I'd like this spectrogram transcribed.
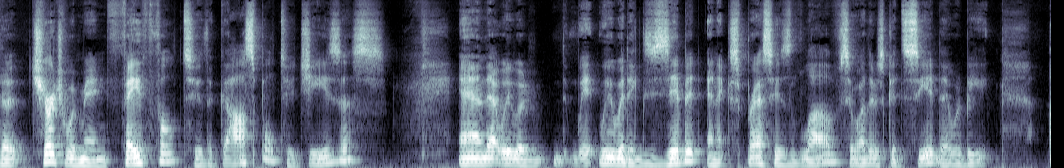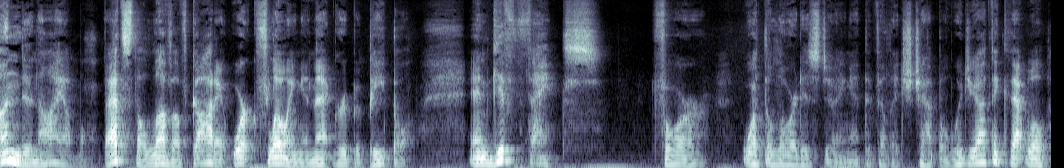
the church would remain faithful to the gospel, to Jesus, and that we would we would exhibit and express his love so others could see it. That would be undeniable. That's the love of God at work flowing in that group of people. And give thanks for what the Lord is doing at the Village Chapel. Would you? I think that will,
